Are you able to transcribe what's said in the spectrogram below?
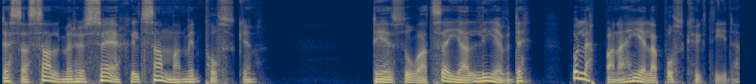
Dessa salmer hör särskilt samman med påsken. Det så att säga levde på läpparna hela påskhögtiden.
